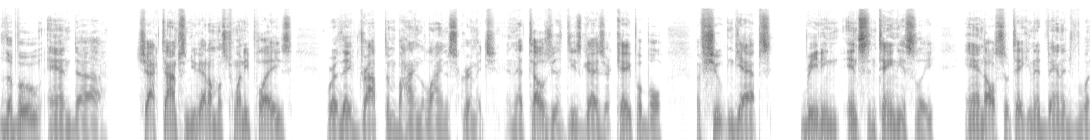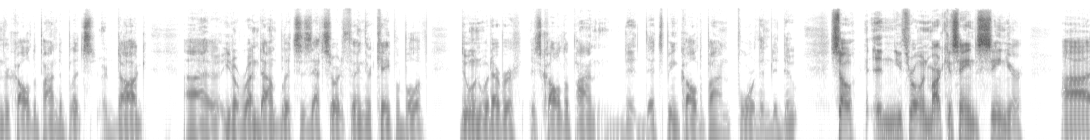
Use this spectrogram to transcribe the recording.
LeBou and uh, Shaq Thompson, you got almost 20 plays where they've dropped them behind the line of scrimmage, and that tells you that these guys are capable of shooting gaps, reading instantaneously, and also taking advantage of when they're called upon to blitz or dog, uh, you know, run down blitzes, that sort of thing. They're capable of doing whatever is called upon that's being called upon for them to do. So, and you throw in Marcus Haynes Sr. Uh,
